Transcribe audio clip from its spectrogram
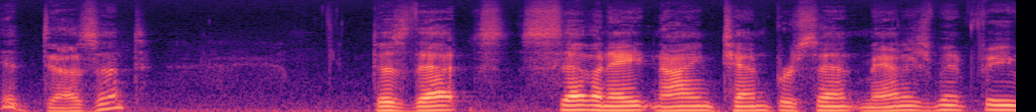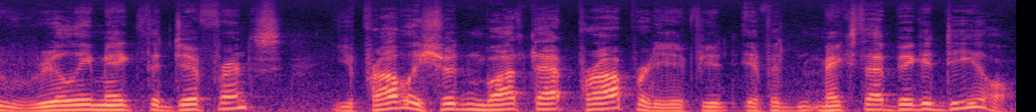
It doesn't. Does that 7, 8, 9, 10% management fee really make the difference? You probably shouldn't bought that property if, you, if it makes that big a deal.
